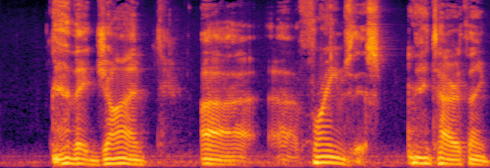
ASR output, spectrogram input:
that John uh, uh, frames this entire thing?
